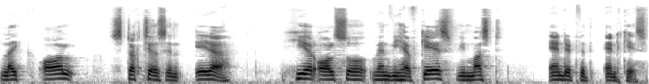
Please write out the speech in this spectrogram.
like all structures in ADA, here also when we have case, we must end it with end case.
